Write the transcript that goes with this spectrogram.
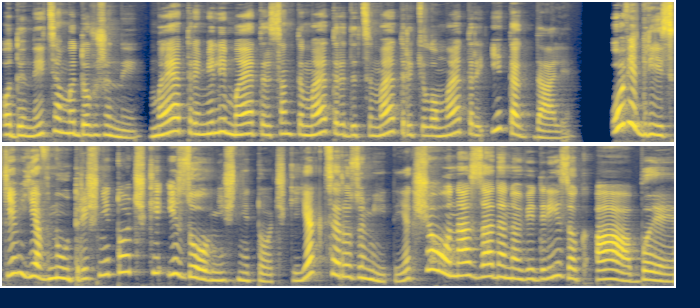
одиницями довжини метри, міліметри, сантиметри, дециметри, кілометри і так далі. У відрізків є внутрішні точки і зовнішні точки. Як це розуміти? Якщо у нас задано відрізок А, Б,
